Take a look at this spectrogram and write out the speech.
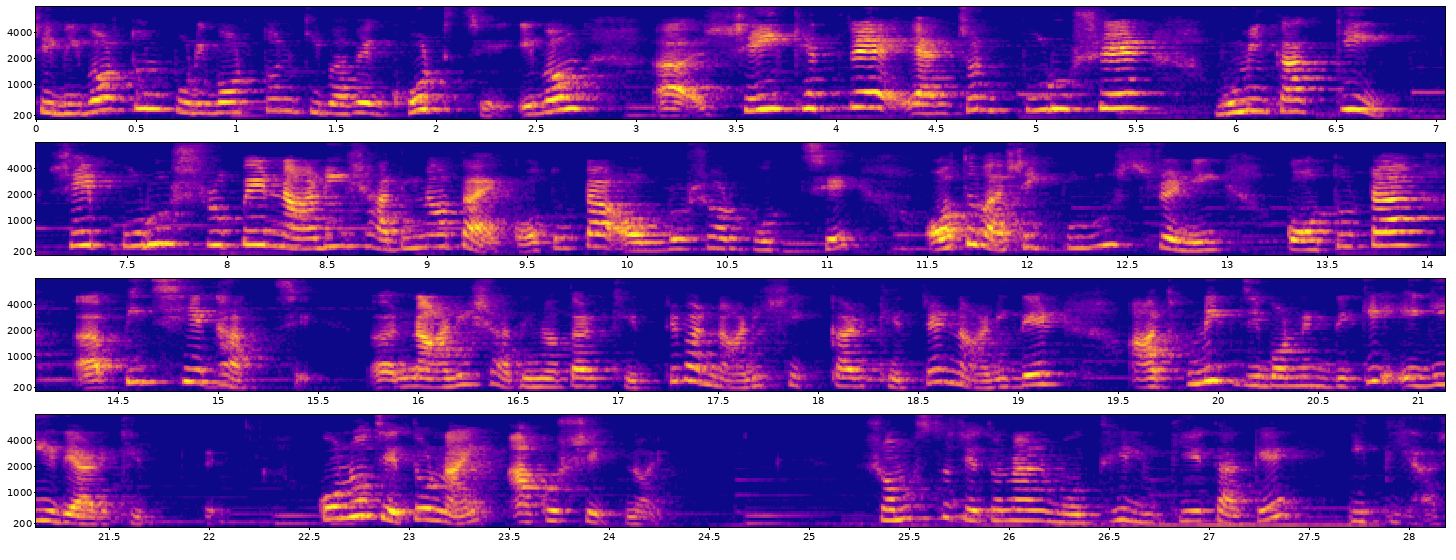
সেই বিবর্তন, পরিবর্তন কীভাবে ঘটছে এবং সেই ক্ষেত্রে একজন পুরুষের ভূমিকা কি? সেই পুরুষ রূপে নারী স্বাধীনতায় কতটা অগ্রসর হচ্ছে? অথবা সেই পুরুষ শ্রেণি কতটা পিছিয়ে থাকছে? নারী স্বাধীনতার ক্ষেত্রে বা নারী শিক্ষার ক্ষেত্রে, নারীদের আধুনিক জীবনের দিকে এগিয়ে দেওয়ার ক্ষেত্রে। কোনো চেতনাই আকস্মিক নয়। সমস্ত চেতনার মধ্যে লুকিয়ে থাকে ইতিহাস।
